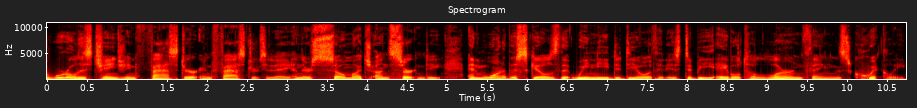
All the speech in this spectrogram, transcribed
The world is changing faster and faster today, and there's so much uncertainty. And one of the skills that we need to deal with it is to be able to learn things quickly.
